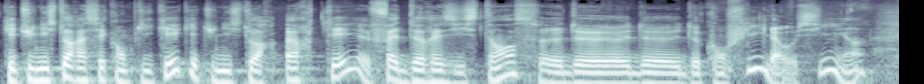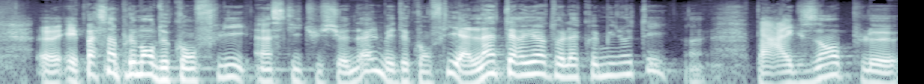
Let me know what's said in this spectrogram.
qui est une histoire assez compliquée, qui est une histoire heurtée, faite de résistance, de, de, conflits là aussi, hein, euh, et pas simplement de conflits institutionnels, mais de conflits à l'intérieur de la communauté. Hein. Par exemple, euh,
